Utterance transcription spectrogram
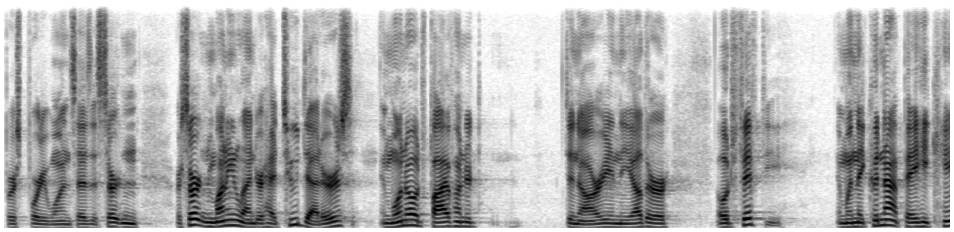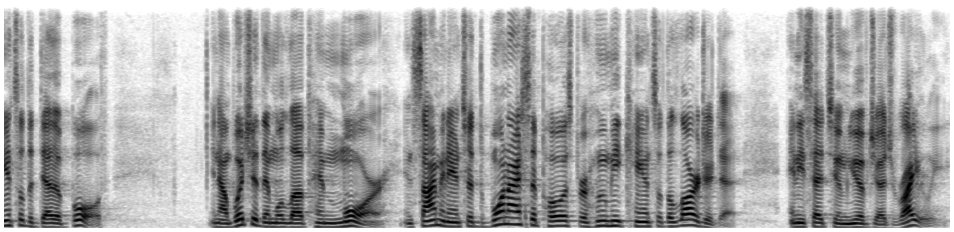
Verse 41 says, A certain, a certain money lender had two debtors, and one owed 500 denarii, and the other owed 50. And when they could not pay, he canceled the debt of both. And now, which of them will love him more? And Simon answered, The one, I suppose, for whom he canceled the larger debt. And he said to him, You have judged rightly.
